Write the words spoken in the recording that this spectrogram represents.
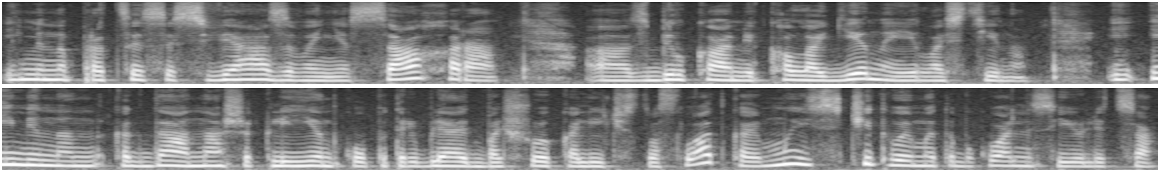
Именно процессы связывания сахара а, с белками коллагена и эластина. И именно когда наша клиентка употребляет большое количество сладкое, мы считываем это буквально с ее лица.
